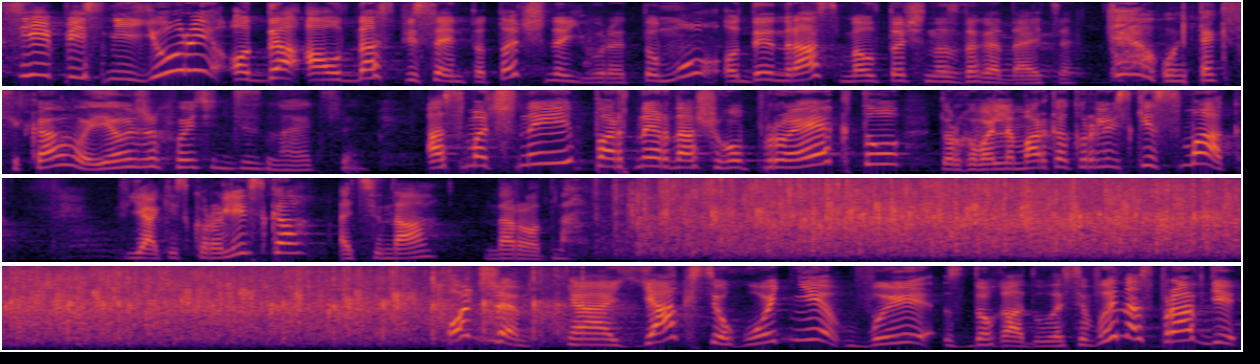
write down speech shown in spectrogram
Ці пісні Юри, одна, а одна з пісень то точно Юри. Тому один раз Мел точно здогадається. Ой, так цікаво, я вже хочу дізнатися. А смачний партнер нашого проекту торговельна марка Королівський смак. Якість королівська, а ціна народна. Отже, е, як сьогодні ви здогадувалися? Ви насправді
